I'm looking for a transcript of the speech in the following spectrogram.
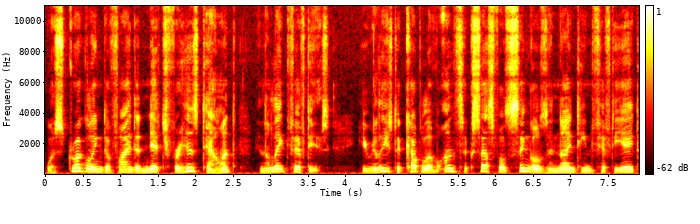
was struggling to find a niche for his talent in the late 50s. He released a couple of unsuccessful singles in 1958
